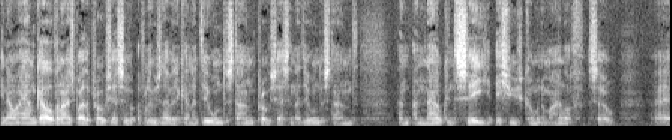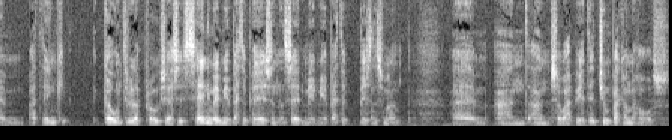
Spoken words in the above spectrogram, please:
you know, I am galvanised by the process of, of losing everything, and I do understand process, and I do understand, and, and now can see issues coming a mile off. So um, I think going through that process has certainly made me a better person and certainly made me a better businessman. Um, and I'm so happy I did jump back on the horse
